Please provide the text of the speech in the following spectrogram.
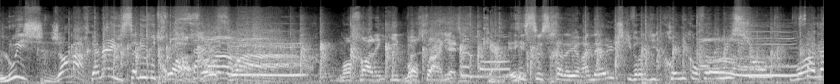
Louis, Jean-Marc, Anaïs, salut vous trois. Bonsoir. Bonsoir l'équipe. Bonsoir Yannick. Et ce sera d'ailleurs Anaïs qui fera une petite chronique en fin d'émission. Voilà.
